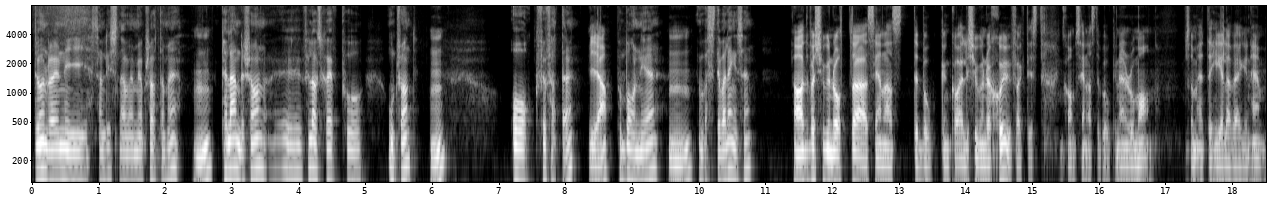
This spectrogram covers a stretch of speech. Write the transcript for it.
Då undrar ju ni som lyssnar vem jag pratar med. Mm. Pelle Andersson, eh, förlagschef på Ordfront. Mm. Och författare Ja. på Bonnier. Mm. Det var länge sedan. Ja, det var 2008 senaste boken kom, eller 2007 faktiskt, kom senaste boken. En roman som hette Hela vägen hem.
